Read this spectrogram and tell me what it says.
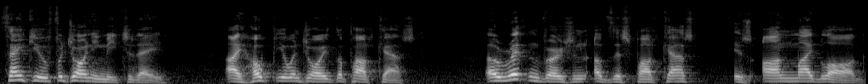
Thank you for joining me today. I hope you enjoyed the podcast. A written version of this podcast is on my blog,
